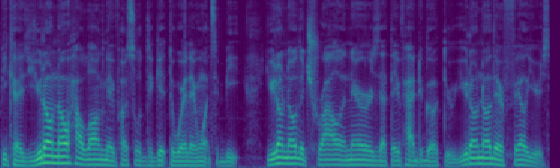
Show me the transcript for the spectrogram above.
because you don't know how long they've hustled to get to where they want to be. You don't know the trial and errors that they've had to go through. You don't know their failures.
